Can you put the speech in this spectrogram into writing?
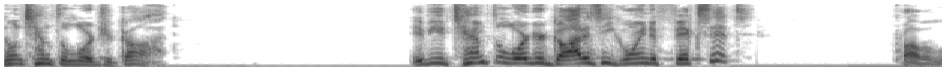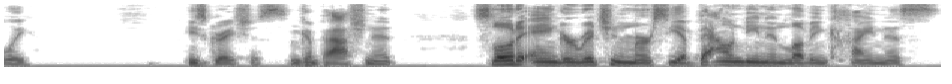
Don't tempt the Lord your God. If you tempt the Lord your God, is he going to fix it? Probably. He's gracious and compassionate, slow to anger, rich in mercy, abounding in loving kindness.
